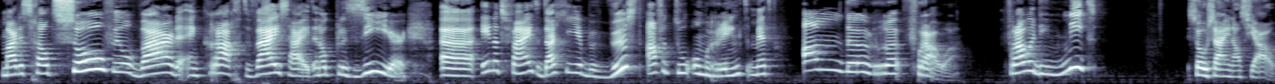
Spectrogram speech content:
Maar er schuilt zoveel waarde en kracht, wijsheid en ook plezier uh, in het feit dat je je bewust af en toe omringt met andere vrouwen. Vrouwen die niet zo zijn als jou.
